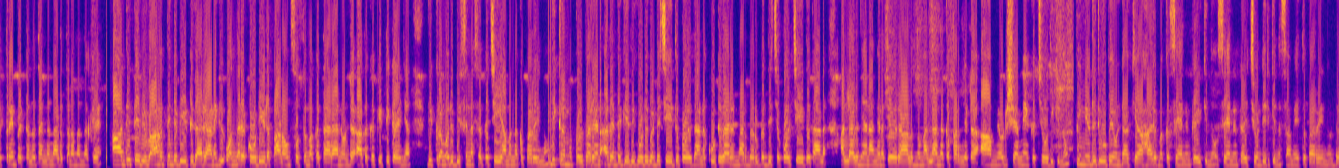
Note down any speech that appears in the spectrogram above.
എത്രയും പെട്ടെന്ന് തന്നെ നടത്തണമെന്നൊക്കെ. ആദ്യത്തെ വിവാഹത്തിന്റെ വീട്ടുകാരാണെങ്കിൽ ഒന്നര കോടിയുടെ പണവും സ്വത്തും ഒക്കെ തരാനുണ്ട്. അതൊക്കെ കിട്ടിക്കഴിഞ്ഞാൽ വിക്രം ഒരു ബിസിനസ് ഒക്കെ ചെയ്യാമെന്നൊക്കെ പറയുന്നു. വിക്രം ഇപ്പോൾ പറയണം അതെന്റെ ഗതികോട് കൊണ്ട് ചെയ്തു പോയതാണ്. കൂട്ടുകാരന്മാർ നിർബന്ധിച്ചപ്പോൾ ചെയ്തതാണ്. അല്ലാതെ ഞാൻ അങ്ങനത്തെ ഒരാളൊന്നും അല്ല എന്നൊക്കെ പറഞ്ഞിട്ട് ആ അമ്മയോട് ക്ഷമയൊക്കെ ചോദിക്കുന്നു. പിന്നീട് രൂപ ഉണ്ടാക്കിയ ആഹാരമൊക്കെ സേനൻ കഴിക്കുന്നു. സേനൻ കഴിച്ചുകൊണ്ടിരിക്കുന്ന സമയത്ത് പറയുന്നുണ്ട്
